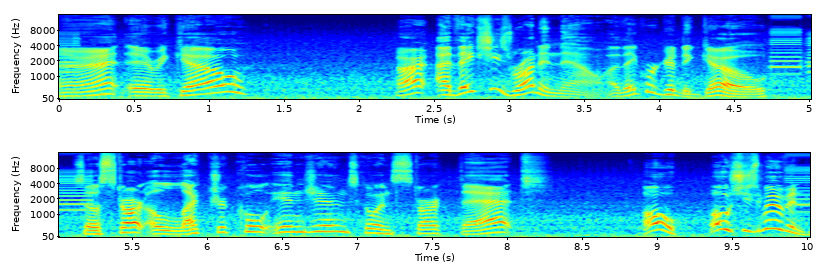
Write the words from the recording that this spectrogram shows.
All right, there we go. All right, I think she's running now. I think we're good to go. So start electrical engines. Go and start that. Oh, oh, she's moving.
